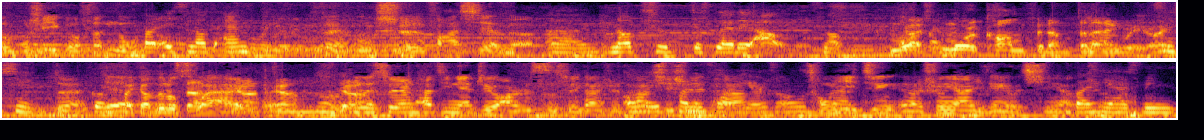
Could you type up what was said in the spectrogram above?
度不是一个愤怒的 But，it's not angry. 对，不是发泄的， Uh, not to just let it out. It's not More, more confident than angry, 自 right? 信，对更 Like a little Is that- swag. Yeah, yeah, 因为虽然他今年只有二十四岁，但是他其实他24 years old, 从艺经呃生涯已经有七年了 But，he has been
